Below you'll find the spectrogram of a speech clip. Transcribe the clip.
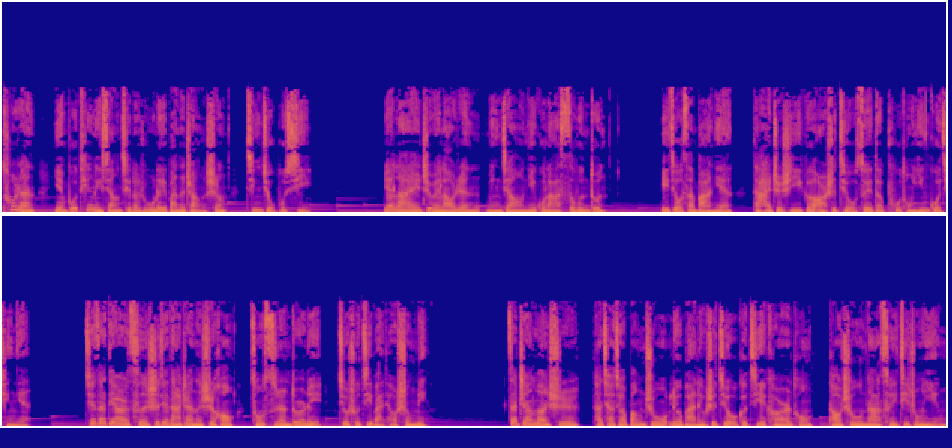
突然，演播厅里响起了如雷般的掌声，经久不息。原来这位老人名叫尼古拉斯·温顿，一九三八年，他还只是一个二十九岁的普通英国青年，却在第二次世界大战的时候从死人堆里救出几百条生命。在战乱时，他悄悄帮助六百六十九个捷克儿童逃出纳粹集中营，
